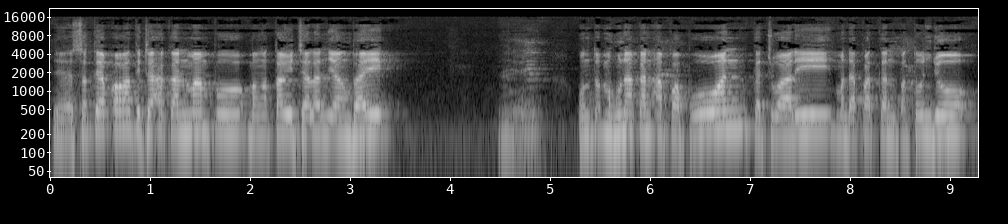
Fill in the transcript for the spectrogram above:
ya, setiap orang tidak akan mampu mengetahui jalan yang baik ya, untuk menggunakan apa pun kecuali mendapatkan petunjuk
